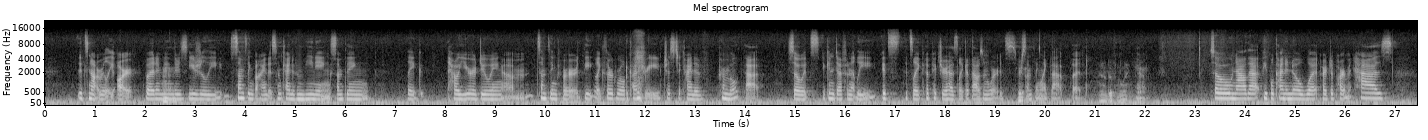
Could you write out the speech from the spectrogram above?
it's not really art, but I mean, Mhm. there's usually something behind it, some kind of meaning, something like how you're doing um, something for the like third world country, just to kind of promote that. So it's it can definitely it's it's like a picture has like a thousand words or Yeah. something like that, but. Yeah, definitely. Yeah. So now that people kind of know what our department has,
